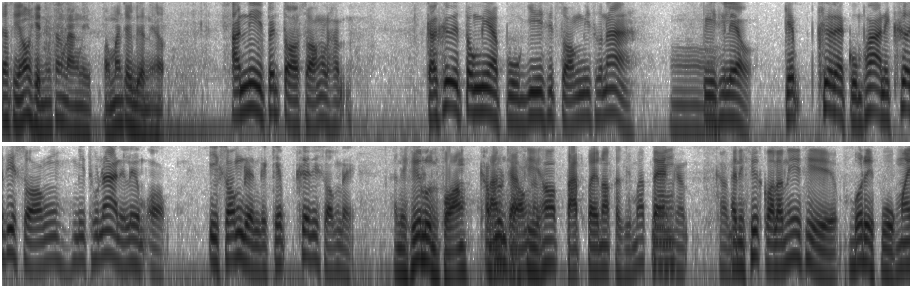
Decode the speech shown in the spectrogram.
ังที่เขาเห็นอยู่ข้างหลังนี่ประมาณจากเดือนนี่ครับอันนี้เป็นต่อสองแล้วครับ ก็คือตรงเนี้ยปลูก 22 มิถุนาอ๋อปีที่แล้ว เก็บเครือแรกกุมภาในเครือที่ 2 มิถุนาเนี่ยเริ่มออก อีก 2 เดือนก็เก็บเครือที่ 2 ได้ อันนี้คือรุ่นสองครับหลัรุ่นจากสองที่ครับ เขาตัดไปเนาะกสิมาแต่งครับครับ อันนี้คือกรณีที่บ่ได้ปลูกไม่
